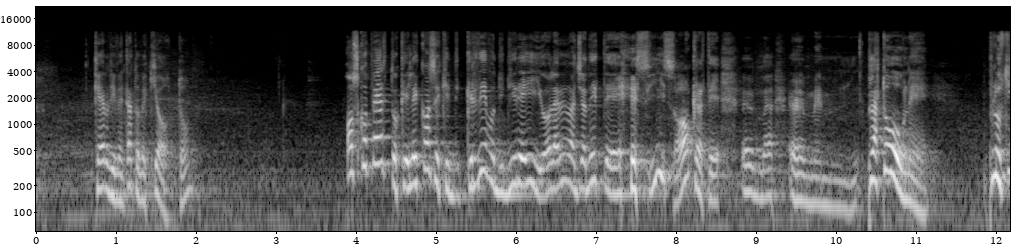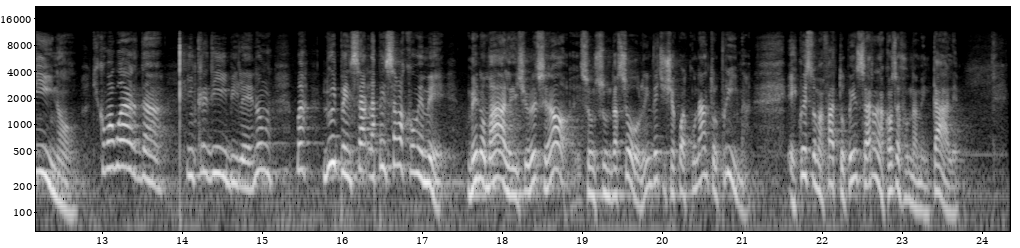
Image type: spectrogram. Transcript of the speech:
che ero diventato vecchiotto, ho scoperto che le cose che credevo di dire io le aveva già dette, sì, Socrate, ehm, ehm, Platone, Plotino. Dico, ma guarda, incredibile, non... ma lui pensa... la pensava come me. Meno male, dicevo, se no sono, sono da solo, invece c'è qualcun altro prima. E questo mi ha fatto pensare a una cosa fondamentale,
